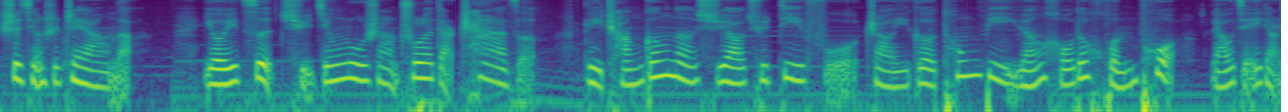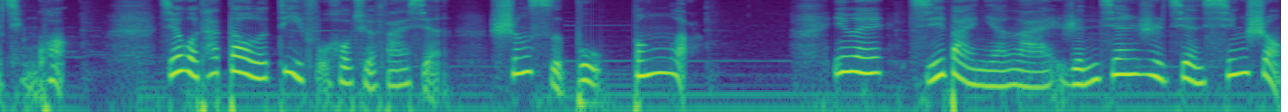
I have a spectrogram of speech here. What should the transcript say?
事情是这样的，有一次取经路上出了点岔子，李长庚呢需要去地府找一个通臂猿猴的魂魄，了解一点情况。结果他到了地府后，却发现生死簿崩了，因为几百年来人间日渐兴盛，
